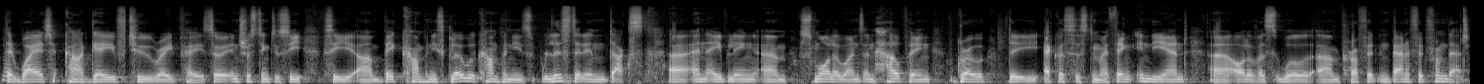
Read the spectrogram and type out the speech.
that Wirecard gave to RatePay. So interesting to see see um, big companies, global companies listed in DAX, uh, enabling um, smaller ones and helping grow the ecosystem. I think in the end, uh, all of us will um, profit and benefit from that.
